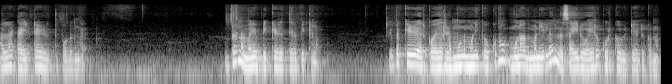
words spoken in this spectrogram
நல்லா டைட்டாக இழுத்து போடுங்க. அப்புறம் நம்ம எப்படி கீழே திருப்பிக்கலாம். இப்போ கீழே இருக்க ஒயரில் மூணு மணிக்கு வைக்கணும் மூணாவது மணியில் இந்த சைடு ஒயரை குறுக்க விட்டு எடுக்கணும்.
